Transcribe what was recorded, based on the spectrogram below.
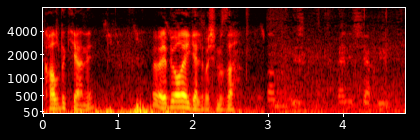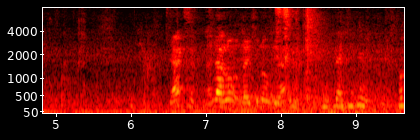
kaldık yani. Öyle bir olay geldi başımıza. Ben iş yapayım. Yaksın. Rezil oldu ya. Çok.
